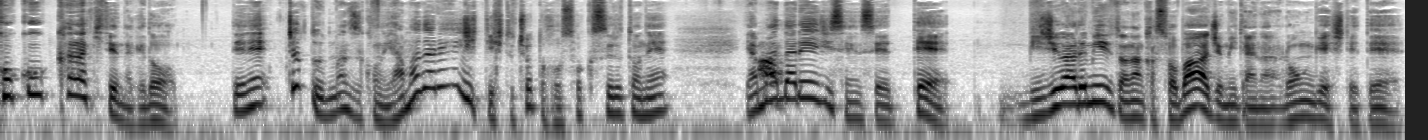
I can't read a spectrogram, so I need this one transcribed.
ここから来てんだけど、でね、ちょっとまずこの山田礼二って人ちょっと補足するとね、山田礼二先生って、ビジュアル見るとなんかソバージュみたいなロン毛してて、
